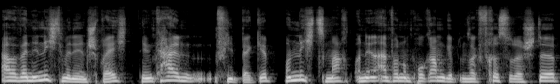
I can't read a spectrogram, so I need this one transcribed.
Aber wenn ihr nicht mit denen sprecht, denen kein Feedback gibt und nichts macht und ihnen einfach nur ein Programm gibt und sagt, friss oder stirb,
